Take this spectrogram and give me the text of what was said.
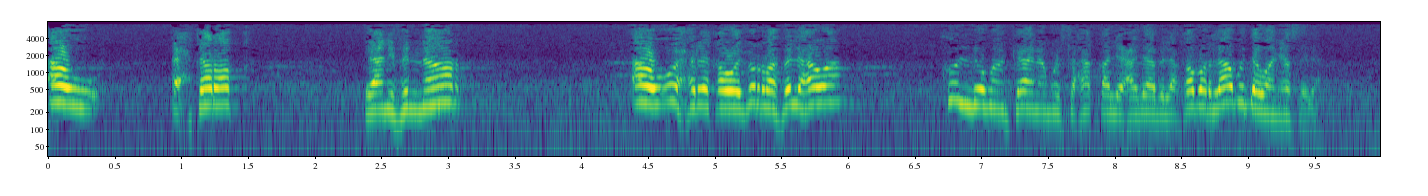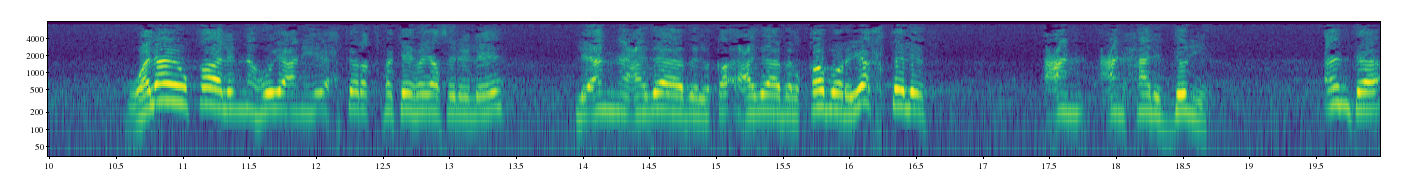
أو احترق يعني في النار أو أحرق وذر في الهواء كل من كان مستحقا لعذاب القبر لا بد وأن يصله ولا يقال إنه يعني احترق فكيف يصل إليه؟ لأن عذاب عذاب القبر يختلف عن عن حال الدنيا. أنت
